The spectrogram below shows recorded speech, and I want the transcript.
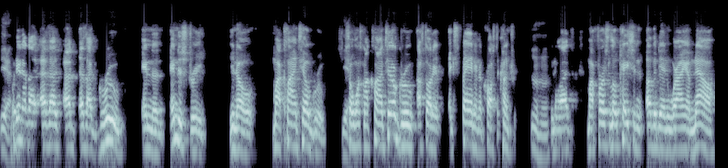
Yeah. But then as I as I, I as I grew in the industry, you know, my clientele grew. Yeah. So once my clientele grew, I started expanding across the country. Mm-hmm. You know, I, my first location other than where I am now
